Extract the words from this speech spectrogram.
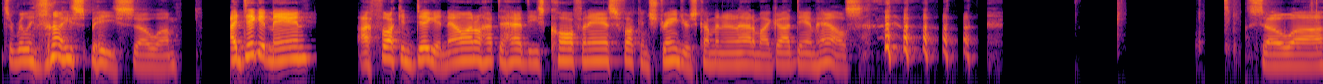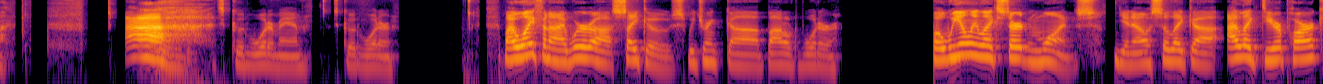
It's a really nice space. So um, I dig it, man. I fucking dig it. Now I don't have to have these coughing ass fucking strangers coming in and out of my goddamn house. so, uh, ah, it's good water, man. It's good water. My wife and I, we're uh, psychos. We drink uh, bottled water, but we only like certain ones, you know. So, like, uh, I like Deer Park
